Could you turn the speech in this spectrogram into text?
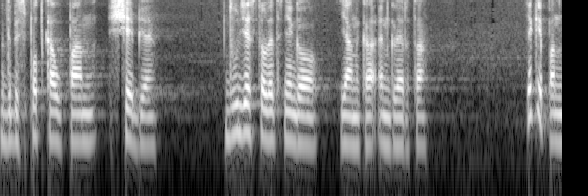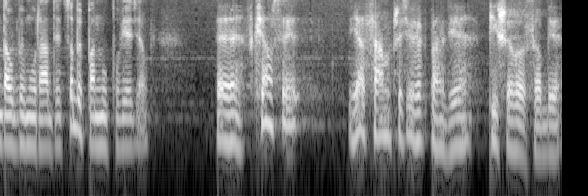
gdyby spotkał Pan siebie, dwudziestoletniego Janka Englerta, jakie Pan dałby mu rady? Co by Pan mu powiedział? E, W książce ja sam przecież, jak pan wie, piszę o sobie,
